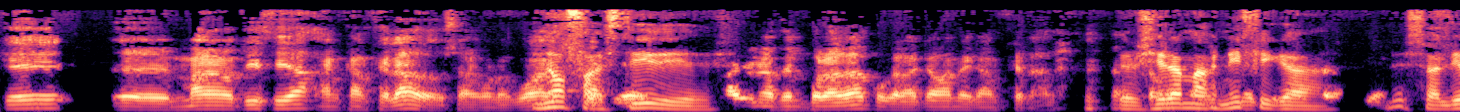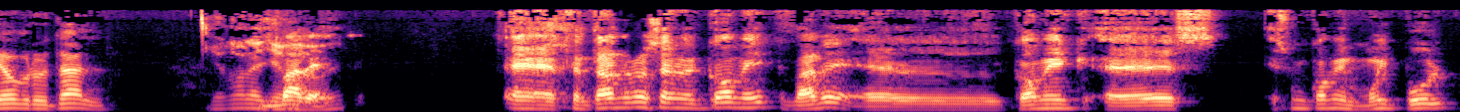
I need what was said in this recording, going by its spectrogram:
que, eh, mala noticia, han cancelado. O sea, con lo cual No fastidies. hay una temporada porque la acaban de cancelar. Pero si era magnífica. Le salió brutal. Yo no la he llevado, Vale. ¿eh? Eh, centrándonos en el cómic, ¿vale? El cómic es, es un cómic muy pulp,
